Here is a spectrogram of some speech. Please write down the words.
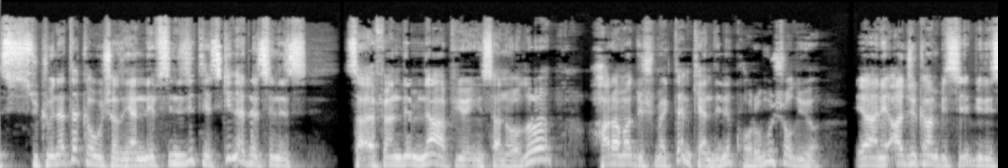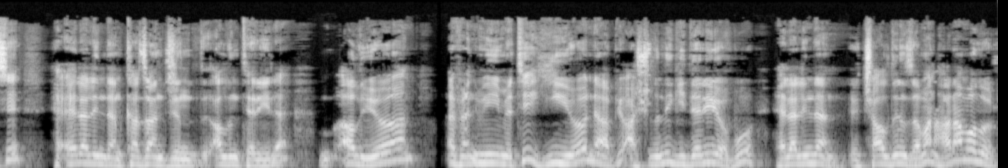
Sükunete kavuşasın yani nefsinizi teskin edesiniz. Sa efendim ne yapıyor insanoğlu? Harama düşmekten kendini korumuş oluyor. Yani acıkan birisi, birisi helalinden kazancın alın teriyle alıyor. Efendim nimeti yiyor ne yapıyor? Açlığını gideriyor. Bu helalinden e, çaldığın zaman haram olur.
